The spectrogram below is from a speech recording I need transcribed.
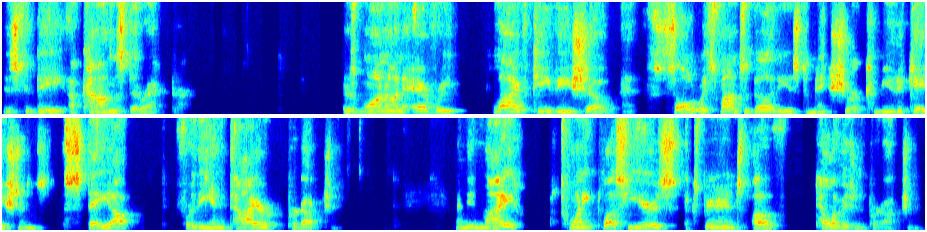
is to be a comms director. There's one on every live TV show, and sole responsibility is to make sure communications stay up for the entire production. And in my 20 plus years experience of television production.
